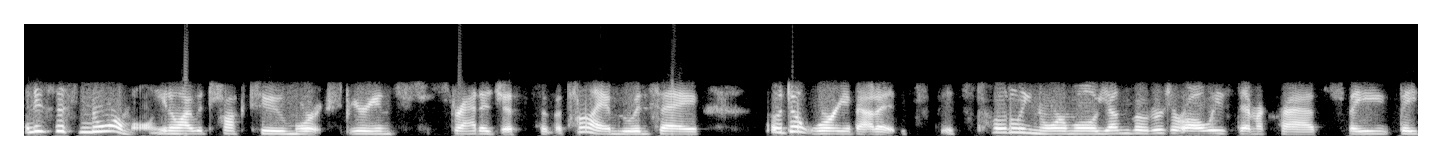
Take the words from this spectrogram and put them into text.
and is this normal? You know, I would talk to more experienced strategists at the time who would say, "Oh, don't worry about it. It's it's totally normal. Young voters are always Democrats. They they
